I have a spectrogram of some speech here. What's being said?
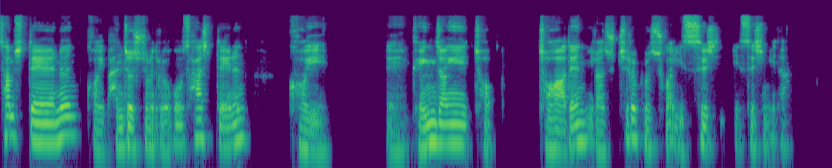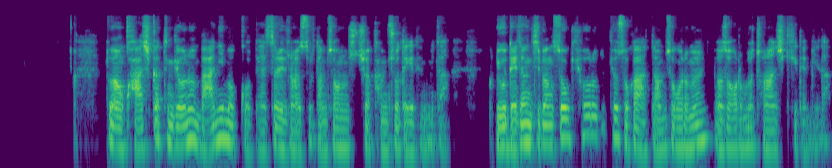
30대는 거의 반절 수준으로 들어오고 40대에는 거의 예, 굉장히 저, 저하된 이런 수치를 볼 수가 있으시, 있으십니다. 또한 과식 같은 경우는 많이 먹고 뱃살이 늘어날수록 남성 호르몬 수치가 감소가 되게 됩니다. 그리고 내장 지방 속 효, 효소가 남성 호르몬을 여성 호르몬으로 전환시키게 됩니다.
